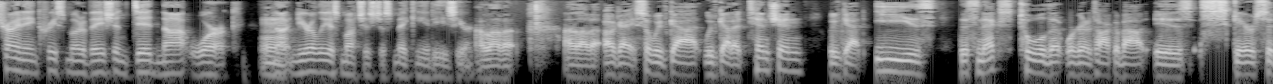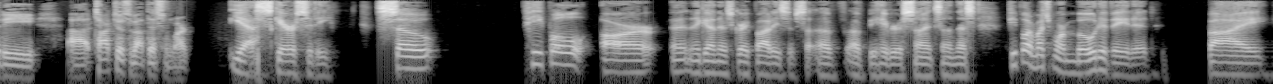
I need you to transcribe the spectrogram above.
trying to increase motivation did not work. Mm. Not nearly as much as just making it easier. I love it. I love it. Okay, so we've got we've got attention, we've got ease. This next tool that we're going to talk about is scarcity. Uh, talk to us about this one, Mark. Yeah, scarcity. So people are, and again, there's great bodies of, of, of behavioral science on this. People are much more motivated by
